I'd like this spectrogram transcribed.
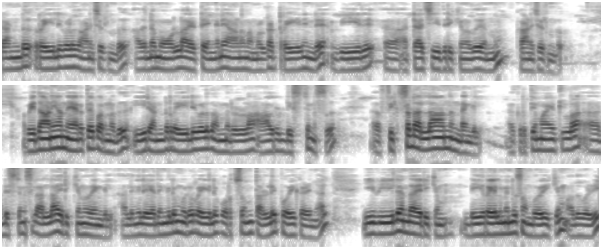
രണ്ട് റെയിലുകൾ കാണിച്ചിട്ടുണ്ട്. അതിന്റെ മുകളിലായിട്ട് എങ്ങനെയാണ് നമ്മളുടെ ട്രെയിനിന്റെ വീൽ അറ്റാച്ച് ചെയ്തിരിക്കുന്നത് എന്നും കാണിച്ചിട്ടുണ്ട്. അപ്പോൾ ഇതാണ് ഞാൻ നേരത്തെ പറഞ്ഞത്. ഈ രണ്ട് റെയിലുകൾ തമ്മിലുള്ള ആ ഒരു ഡിസ്റ്റൻസ് ഫിക്സഡ് അല്ല എന്നുണ്ടെങ്കിൽ കൃത്യമായിട്ടുള്ള ഡിസ്റ്റൻസിലല്ല ഇരിക്കുന്നതെങ്കിൽ അല്ലെങ്കിൽ ഏതെങ്കിലും ഒരു റെയിൽ കുറച്ചൊന്ന് തള്ളിപ്പോയി കഴിഞ്ഞാൽ ഈ വീൽ എന്തായിരിക്കും? ഡീറെയിൽമെന്റ് സംഭവിക്കും. അതുവഴി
